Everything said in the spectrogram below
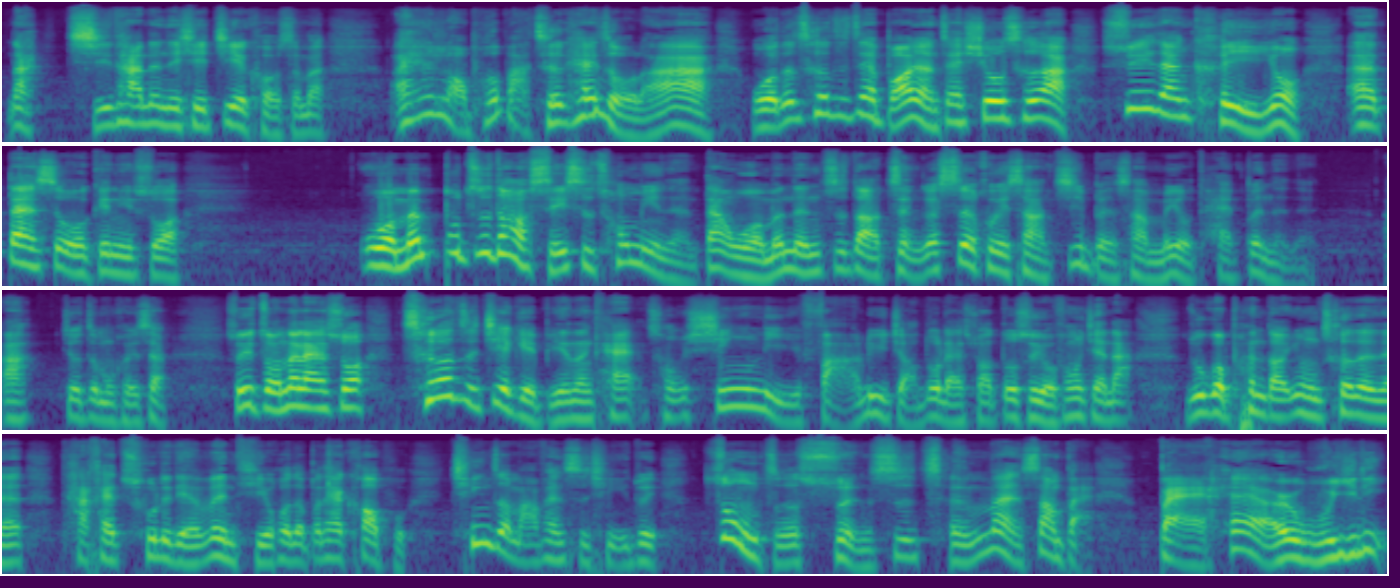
那其他的那些借口，什么，哎，老婆把车开走了啊，我的车子在保养，在修车啊，虽然可以用，呃，但是我跟你说，我们不知道谁是聪明人，但我们能知道，整个社会上基本上没有太笨的人。啊，就这么回事儿。所以总的来说，车子借给别人开，从心理法律角度来说都是有风险的。如果碰到用车的人，他还出了点问题或者不太靠谱，轻则麻烦事情一堆，重则损失成万上百，百害而无一利。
